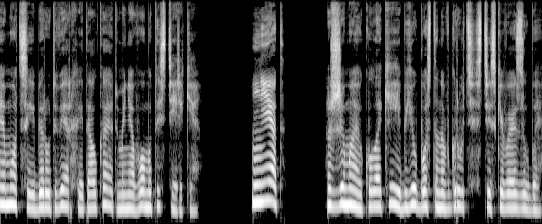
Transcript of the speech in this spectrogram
Эмоции берут верх и толкают меня в омут истерики. «Нет!» Сжимаю кулаки и бью Бостона в грудь, стискивая зубы.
